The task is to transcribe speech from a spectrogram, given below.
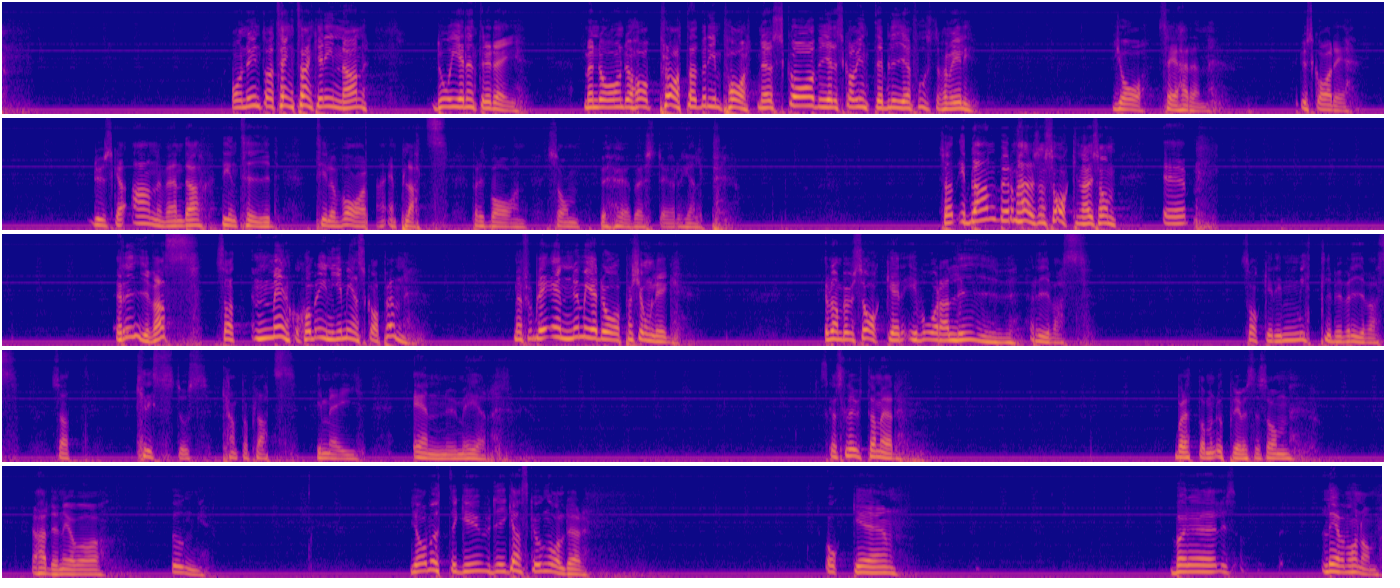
Om du inte har tänkt tanken innan, då är det inte det dig. Men då om du har pratat med din partner, ska vi eller ska vi inte bli en fosterfamilj? Ja, säger Herren. Du ska det. Du ska använda din tid till att vara en plats för ett barn som behöver stöd och hjälp. Så att ibland bör de här som sakerna liksom, eh, rivas så att människor kommer in i gemenskapen. Men för att bli ännu mer då personlig, ibland behöver saker i våra liv rivas. Saker i mitt liv behöver rivas så att Kristus kan ta plats i mig ännu mer. Jag ska sluta med att berätta om en upplevelse som jag hade när jag var ung. Jag mötte Gud i ganska ung ålder. Och eh, började liksom leva med honom.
